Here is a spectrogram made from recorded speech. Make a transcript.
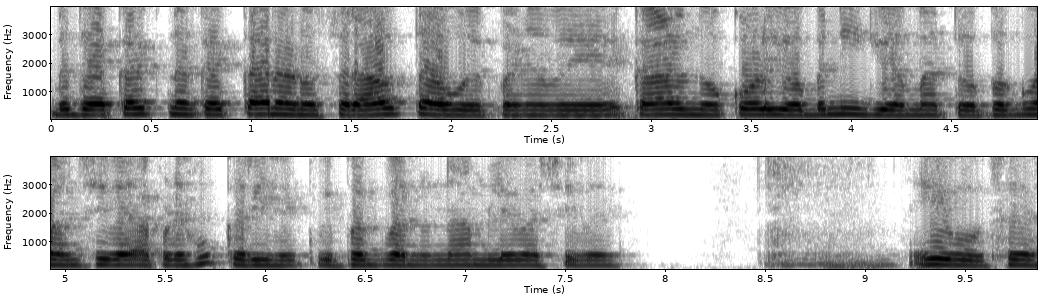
બધા કંઈક ને કંઈક કારણોસર આવતા હોય, પણ હવે કાળનો કોળિયો બની ગયો. એમાં તો ભગવાન સિવાય આપણે શું કરી શકીએ? ભગવાનનું નામ લેવા સિવાય. એવું છે.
